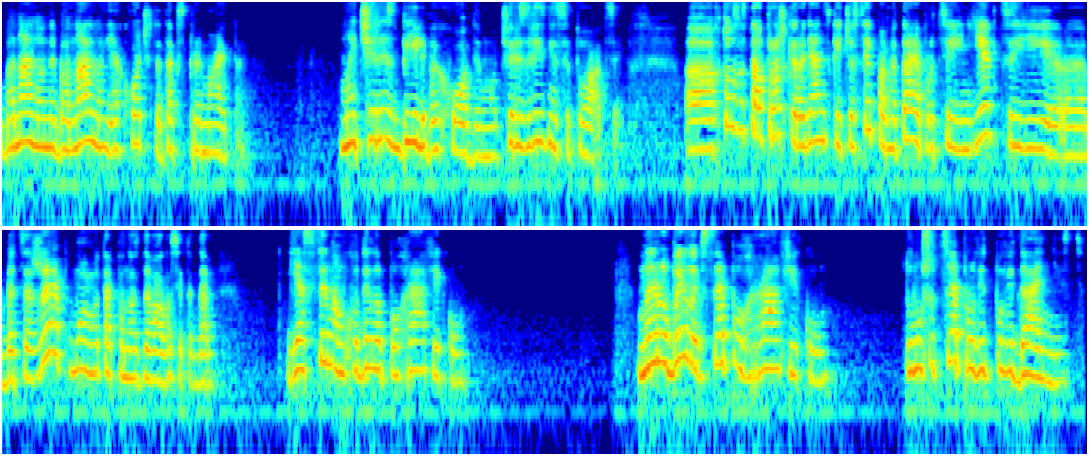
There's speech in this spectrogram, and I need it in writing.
Банально, не банально, як хочете, так сприймайте. Ми через біль виходимо, через різні ситуації. Хто застав трошки радянські часи, пам'ятає про ці ін'єкції, е, БЦЖ, по-моєму, так воно здавалося і так далі. Я з сином ходила по графіку. Ми робили все по графіку, тому що це про відповідальність,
